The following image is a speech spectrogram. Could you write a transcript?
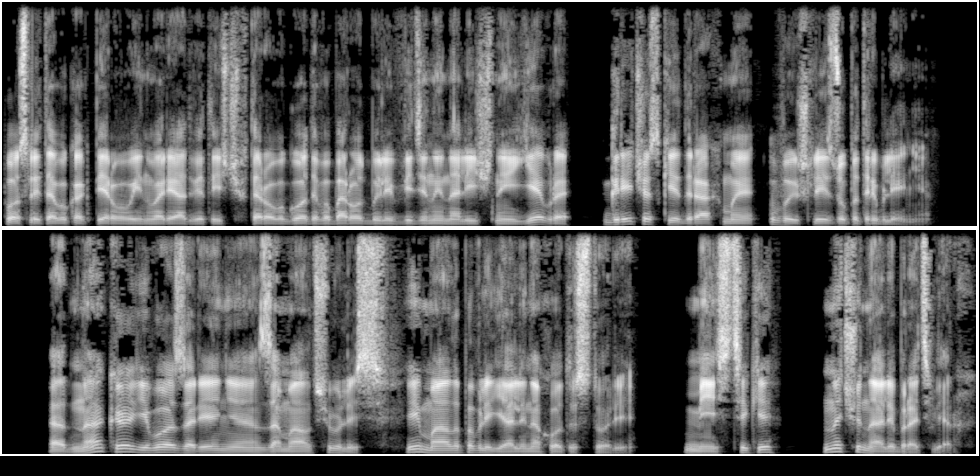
После того, как 1 января 2002 года в оборот были введены наличные евро, греческие драхмы вышли из употребления. Однако его озарения замалчивались и мало повлияли на ход истории. Мистики начинали брать верх.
